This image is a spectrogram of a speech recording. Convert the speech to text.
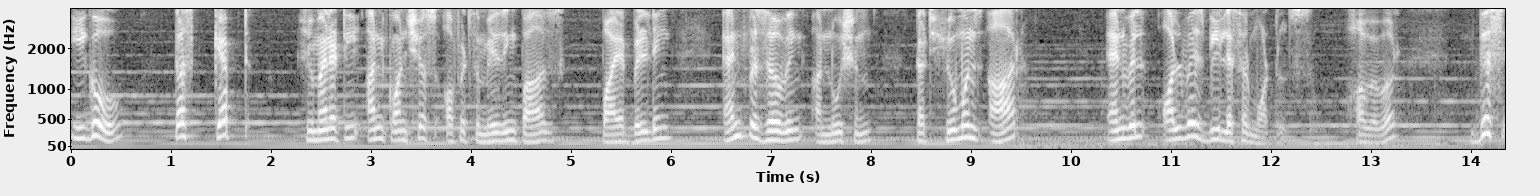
Ego thus kept humanity unconscious of its amazing powers by building and preserving a notion that humans are and will always be lesser mortals. However, this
